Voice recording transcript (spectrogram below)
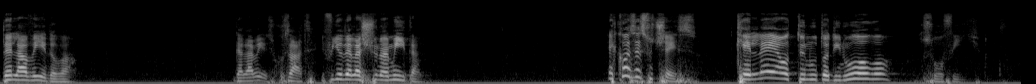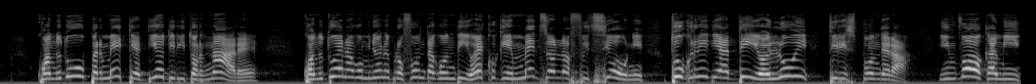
della vedova. Della, scusate, il figlio della Shunamita. E cosa è successo? Che lei ha ottenuto di nuovo suo figlio. Quando tu permetti a Dio di ritornare, quando tu hai una comunione profonda con Dio, ecco che in mezzo alle afflizioni tu gridi a Dio e Lui ti risponderà. Invocami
